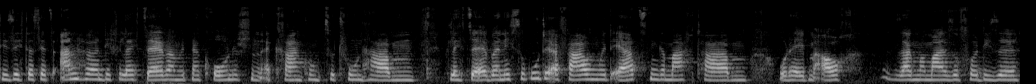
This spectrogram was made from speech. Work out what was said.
die sich das jetzt anhören, die vielleicht selber mit einer chronischen Erkrankung zu tun haben, vielleicht selber nicht so gute Erfahrungen mit Ärzten gemacht haben oder eben auch, sagen wir mal, so vor diese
